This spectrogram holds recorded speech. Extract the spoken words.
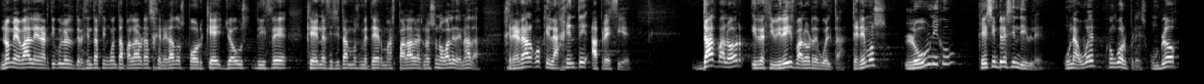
No me valen artículos de 350 palabras generados porque Joe dice que necesitamos meter más palabras. No, eso no vale de nada. Generar algo que la gente aprecie. Dad valor y recibiréis valor de vuelta. Tenemos lo único que es imprescindible, una web con WordPress, un blog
